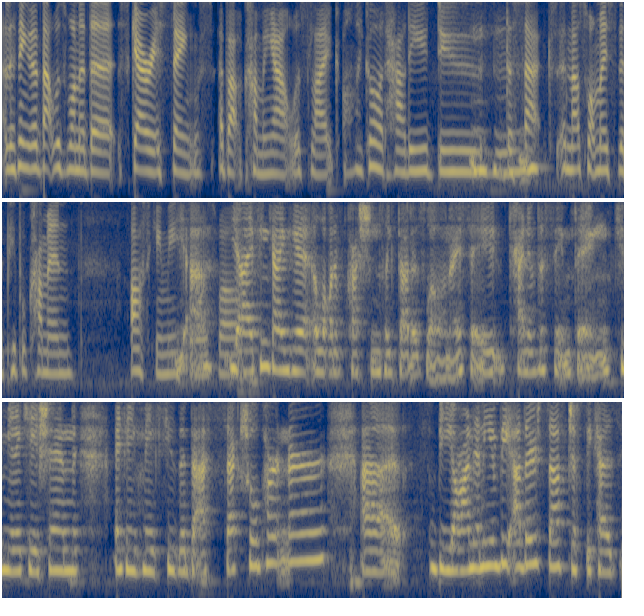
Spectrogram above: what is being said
And I think that that was one of the scariest things about coming out was like, oh my god, how do you do the mm-hmm. sex? And that's what most of the people come in asking me for yeah. as well. Yeah, I think I get a lot of questions like that as well. And I say kind of the same thing. Communication, I think, makes you the best sexual partner. Uh, beyond any of the other stuff just because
